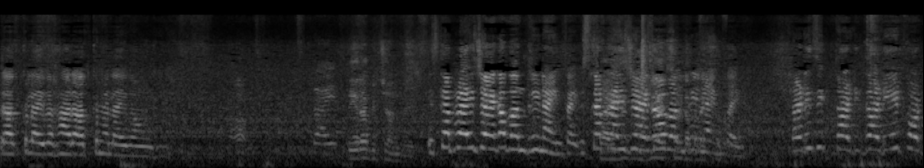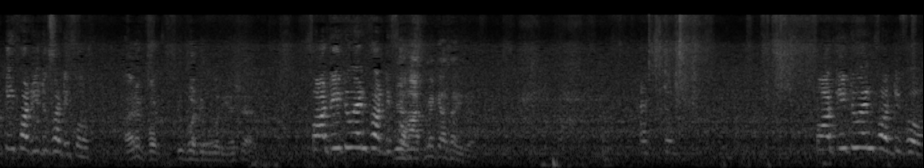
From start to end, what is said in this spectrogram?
रात को लाइव हाँ। रात को मैं लाइव आऊँगी। प्राइस तेरह पिचानवे। इसका प्राइस जाएगा वन थ्री नाइन फाइव इसका प्राइस जाएगा one three nine five thirty six thirty thirty eight forty forty two forty four अरे टू फोर्टी फोर है शायद। Forty two and forty four हाथ में क्या साइज़ है? Forty two and forty four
